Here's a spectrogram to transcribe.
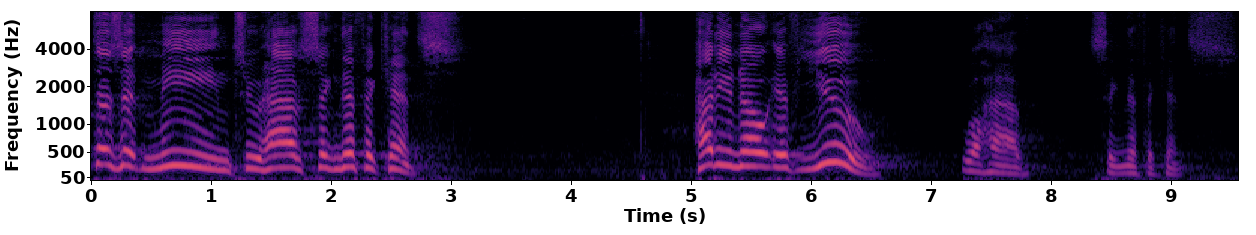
does it mean to have significance? How do you know if you will have significance?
